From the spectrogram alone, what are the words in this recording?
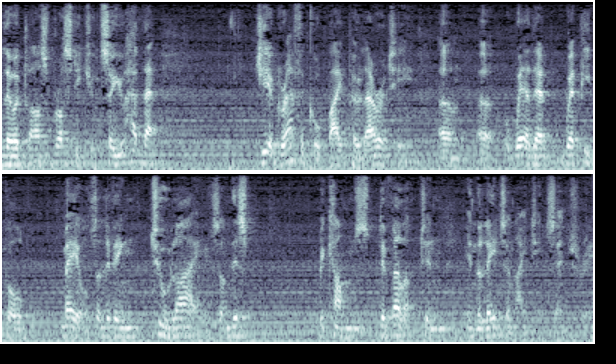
lower class prostitutes. So you have that geographical bipolarity um, uh, where, where people, males, are living two lives, and this becomes developed in, in the later 19th century.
